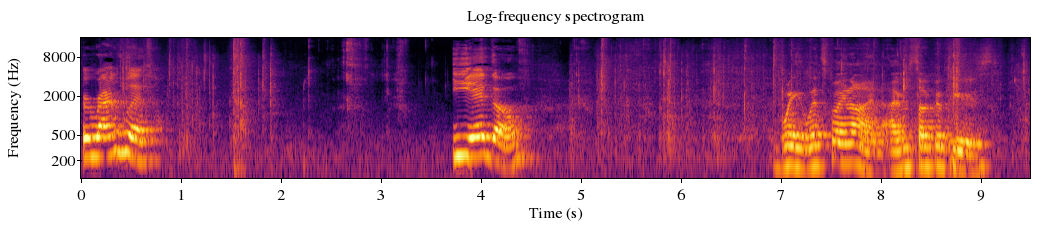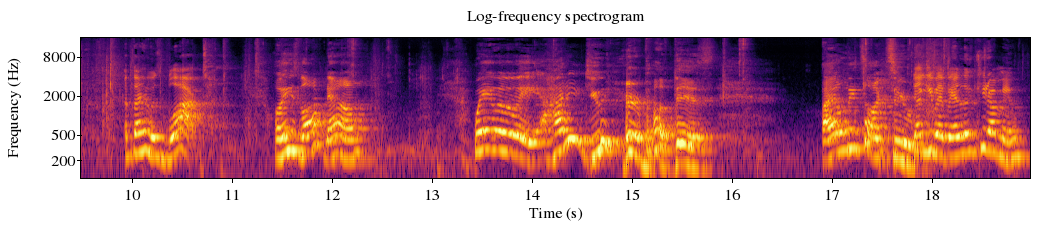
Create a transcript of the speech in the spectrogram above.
it rhymes with Diego. Wait, what's going on? I'm so confused. I thought he was blocked. Oh, he's locked now. Wait, wait, wait. How did you hear about this? I only talked to Thank you, baby. Look cute on me.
